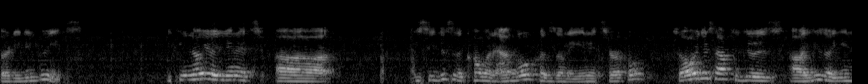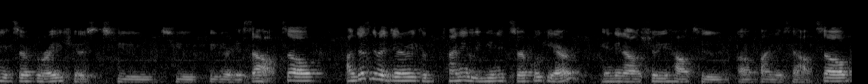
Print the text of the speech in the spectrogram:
30 degrees. If you know your units, uh, you see this is a common angle because it's on a unit circle. So all we just have to do is uh, use our unit circle ratios to, to figure this out. So I'm just going to generate a tiny unit circle here, and then I'll show you how to uh, find this out. So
